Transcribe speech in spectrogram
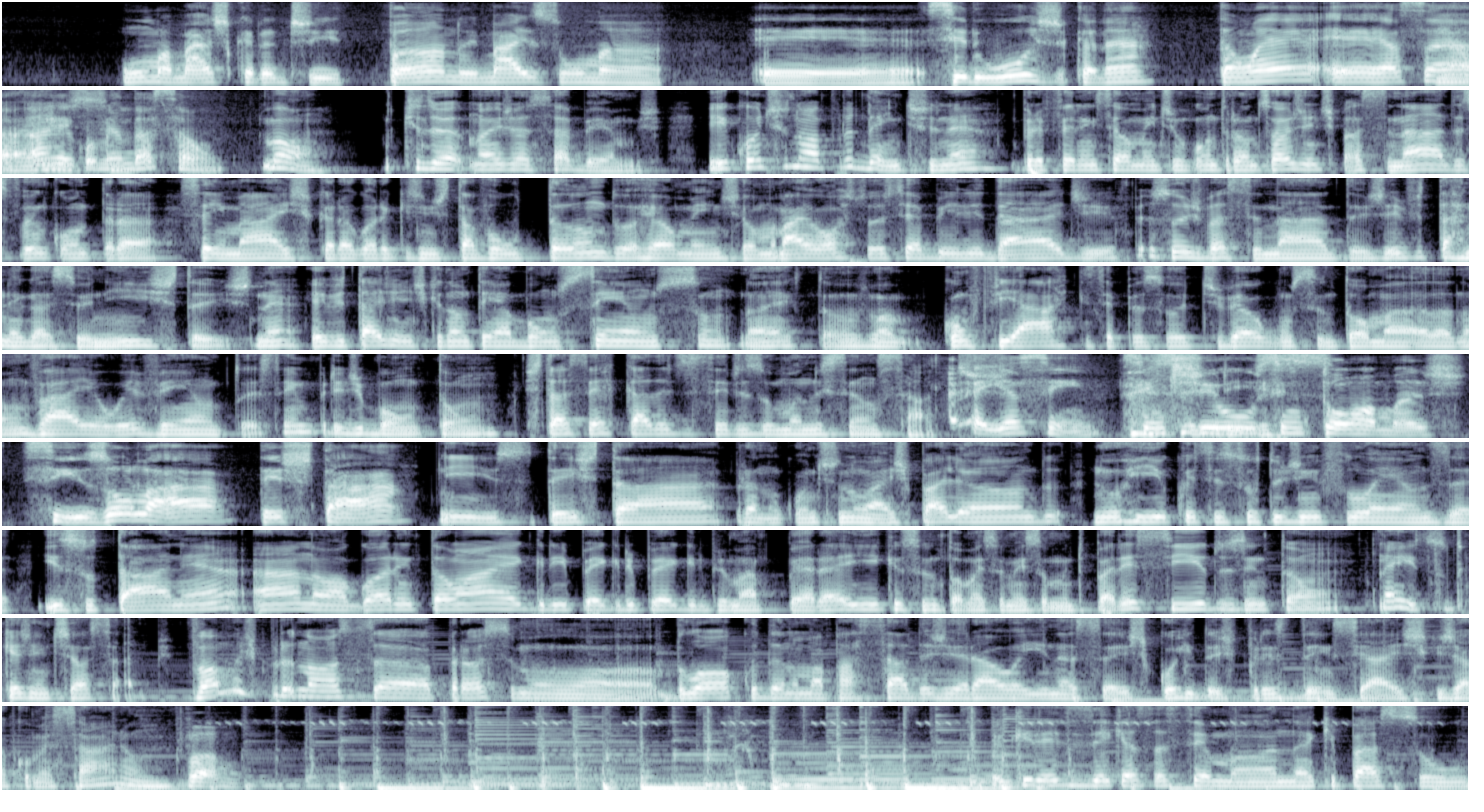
uma máscara de pano e mais uma é, cirúrgica, né? Então, é, é essa é a recomendação. Bom, que nós já sabemos. E continuar prudente, né? Preferencialmente encontrando só gente vacinada, se for encontrar sem máscara, agora que a gente está voltando realmente a uma maior sociabilidade, pessoas vacinadas, evitar negacionistas, né? Evitar gente que não tenha bom senso, né? Então, confiar que se a pessoa tiver algum sintoma, ela não vai ao evento. É sempre de bom tom. Estar cercada de seres humanos sensatos. É, e assim, sentiu sintomas, se isolar, testar. Isso testar para não continuar espalhando. No Rio, com esse surto de influenza, isso tá, né? Ah, não, agora então, ah, é gripe, é gripe, é gripe. Mas peraí, que os sintomas também são muito parecidos, então é isso tudo que a gente já sabe. Vamos pro nosso próximo bloco, dando uma passada geral aí nessas corridas presidenciais que já começaram? Vamos. Eu queria dizer que essa semana que passou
